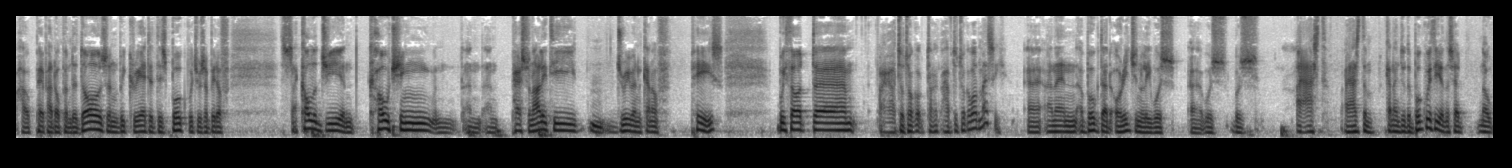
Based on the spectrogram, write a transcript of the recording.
how Pep had opened the doors, and we created this book, which was a bit of psychology and coaching and and, and personality driven kind of piece. We thought um, I had to talk to have to talk about Messi, uh, and then a book that originally was uh, was was. I asked, I asked them, "Can I do the book with you?" And they said, "No,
